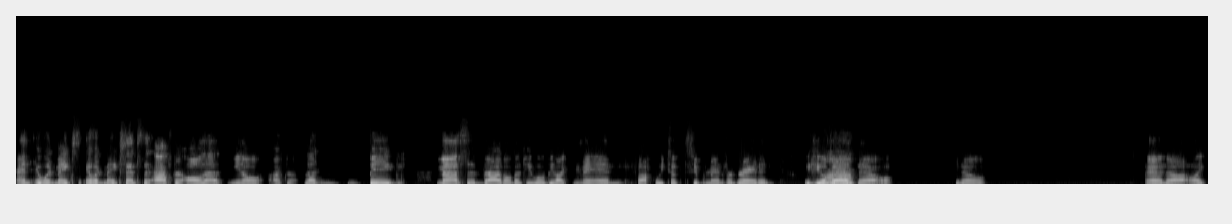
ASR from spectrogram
and it would make it would make sense that after all that, you know, after that big, massive battle, that people would be like, "Man, fuck, we took Superman for granted. We feel Uh-huh. bad now," you know. And uh, like,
